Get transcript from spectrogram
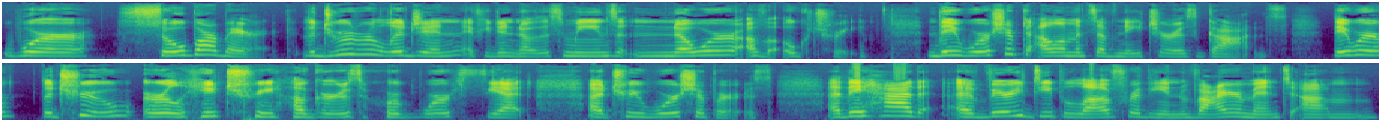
were so barbaric. The Druid religion, if you didn't know this, means knower of oak tree. They worshipped elements of nature as gods. They were the true early tree huggers, or worse yet, uh, tree worshippers. Uh, they had a very deep love for the environment, um,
